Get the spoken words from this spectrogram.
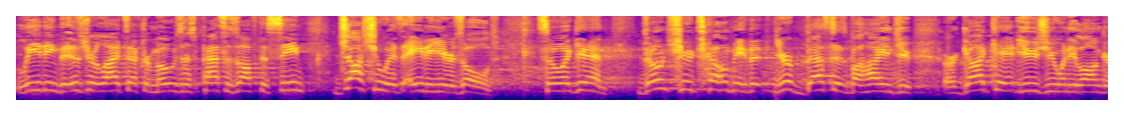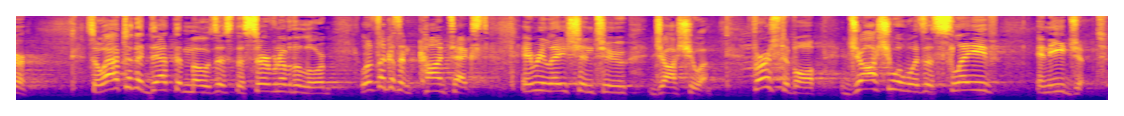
leading the Israelites after Moses passes off the scene? Joshua is 80 years old. So again, don't you tell me that your best is behind you or God can't use you any longer. So after the death of Moses, the servant of the Lord, let's look at some context in relation to Joshua. First of all, Joshua was a slave in Egypt.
